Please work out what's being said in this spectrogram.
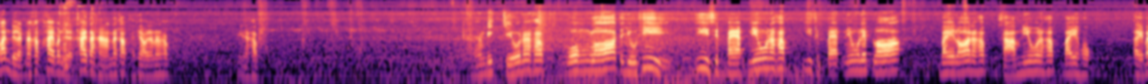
บ้านเดือดนะครับ ค่ายบ้านเดือดค่ายทหารนะครับแถวๆนั้นนะครับนี่นะครับหางบิ๊กจิ๋วนะครับ วงล้อจะอยู่ที่ 28 นิ้วนะครับ 28 นิ้วเล็บล้อ ใบล้อนะครับ 3 นิ้วนะครับ ใบ6เอ้ยใบ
